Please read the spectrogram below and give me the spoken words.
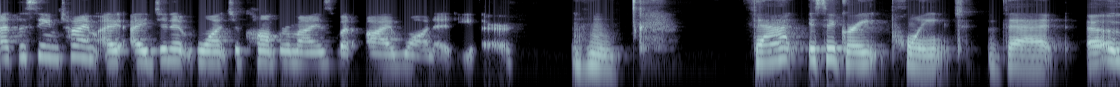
at the same time, I, I didn't want to compromise what I wanted either. Mm-hmm. That is a great point. That uh,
